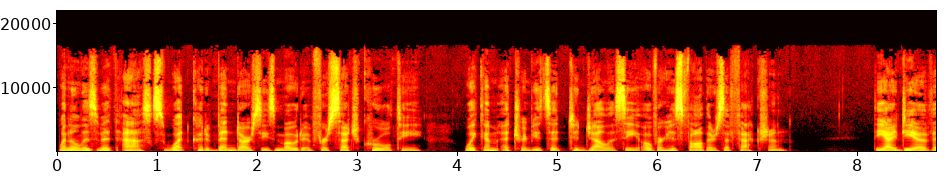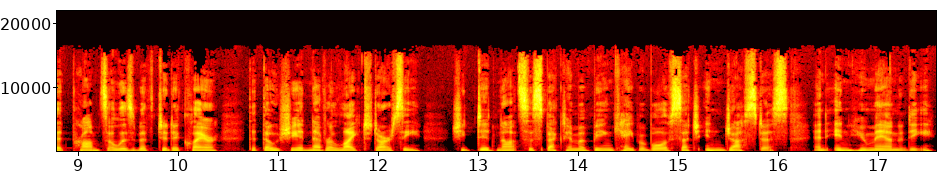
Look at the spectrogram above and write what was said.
When Elizabeth asks what could have been Darcy's motive for such cruelty, Wickham attributes it to jealousy over his father's affection. The idea of it prompts Elizabeth to declare that though she had never liked Darcy, she did not suspect him of being capable of such injustice and inhumanity.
